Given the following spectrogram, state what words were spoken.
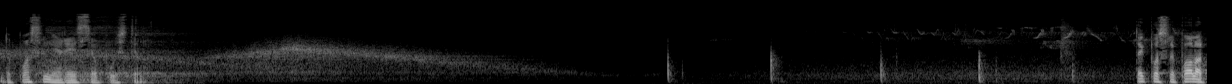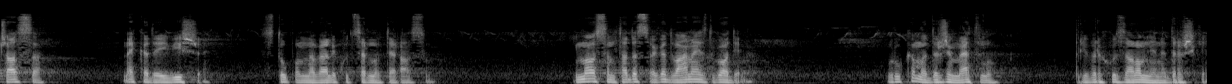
do poslednje rese opustila. Tek posle pola časa, nekada i više, stupam na veliku crnu terasu. Imao sam tada svega 12 godina. U rukama držim metlu, pri vrhu zalomljene drške,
